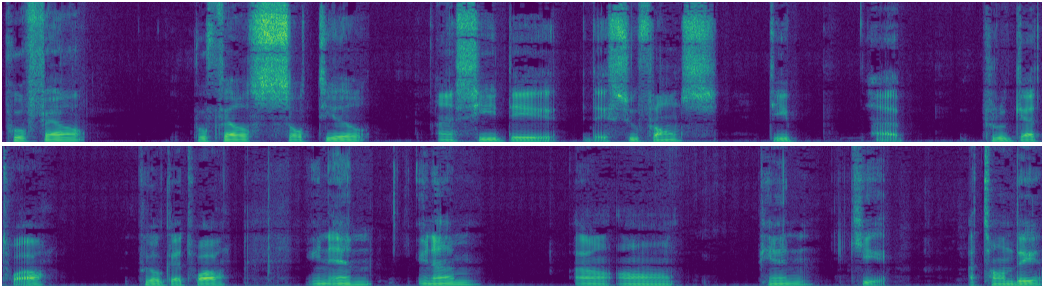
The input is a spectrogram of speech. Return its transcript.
pour faire sortir ainsi des, des souffrances du euh, purgatoire, une âme, une âme en, en peine qui attendait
